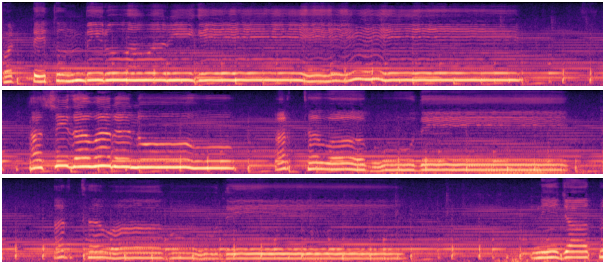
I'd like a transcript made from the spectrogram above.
ಹೊಟ್ಟೆ ತುಂಬಿರುವವರಿಗೆ. ಹಸಿದವರನು ಅರ್ಥವಾಗುವುದೇ. ಅರ್ಥವಾಗುವುದೇ. ನಿಜಾತ್ಮ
